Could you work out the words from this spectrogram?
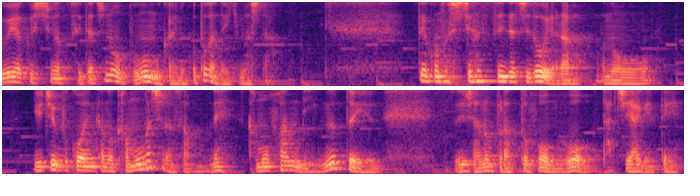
ようやく7月1日のオープンを迎えることができましたでこの7月1日どうやらあの YouTube 講演家の鴨頭さんもね鴨ファンディングという自社のプラットフォームを立ち上げて、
